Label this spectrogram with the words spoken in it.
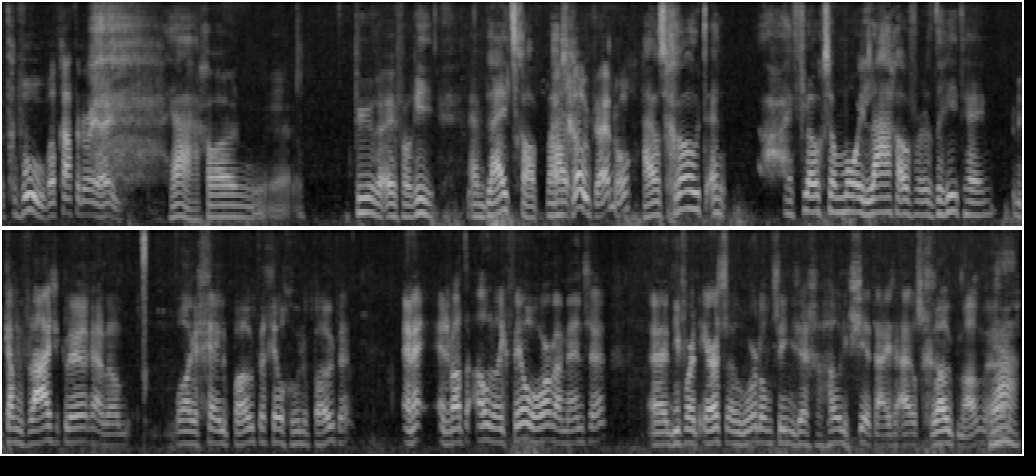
Het gevoel, wat gaat er door je heen? Ja, gewoon uh, pure euforie en blijdschap. Maar hij was groot, hè, nog? Hij was groot en uh, hij vloog zo mooi laag over het riet heen die camouflagekleuren en dan mooie gele poten, geel-groene poten. En, en wat, wat ik veel hoor bij mensen uh, die voor het eerst een roerdom zien, die zeggen: Holy shit, hij is, hij is groot man. Uh, ja,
